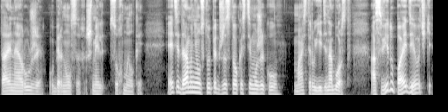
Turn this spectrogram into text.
Тайное оружие, обернулся Шмель с ухмылкой. Эти дамы не уступят в жестокости мужику, мастеру единоборств, а с виду пай девочки.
